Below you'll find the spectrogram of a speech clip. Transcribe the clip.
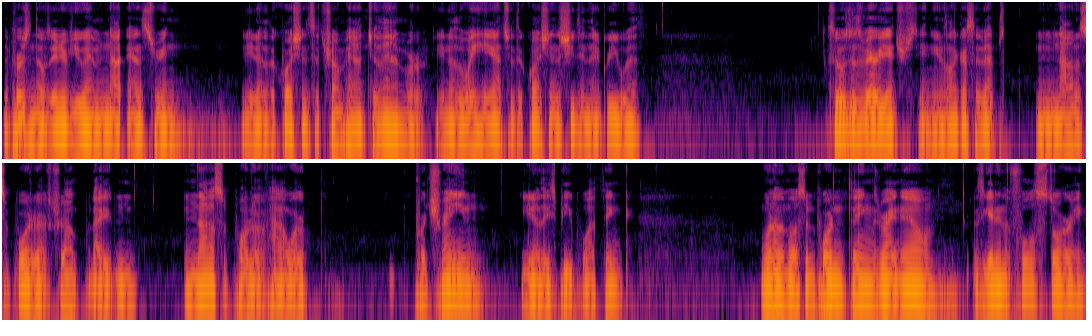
the person that was interviewing him not answering, you know, the questions that Trump had to them, or you know, the way he answered the questions she didn't agree with. So it was just very interesting. You know, like I said, I'm not a supporter of Trump, but I'm not a supporter of how we're portraying, you know, these people. I think one of the most important things right now is getting the full story.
